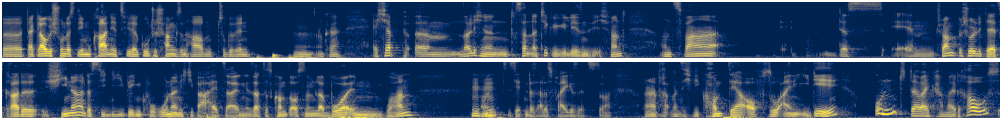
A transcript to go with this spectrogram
äh, da glaube ich schon, dass die Demokraten jetzt wieder gute Chancen haben zu gewinnen. Hm, okay. Ich habe ähm, neulich einen interessanten Artikel gelesen, wie ich fand. Und zwar, dass ähm, Trump beschuldigt ja jetzt gerade China, dass sie die wegen Corona nicht die Wahrheit sagen. Er sagt, das kommt aus einem Labor in Wuhan. Mhm. Und sie hätten das alles freigesetzt. So. Und dann fragt man sich, wie kommt der auf so eine Idee? Und dabei kam halt raus,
